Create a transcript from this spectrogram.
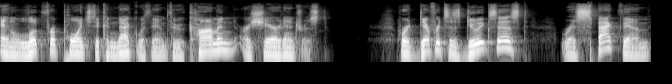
and look for points to connect with them through common or shared interest. Where differences do exist, respect them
